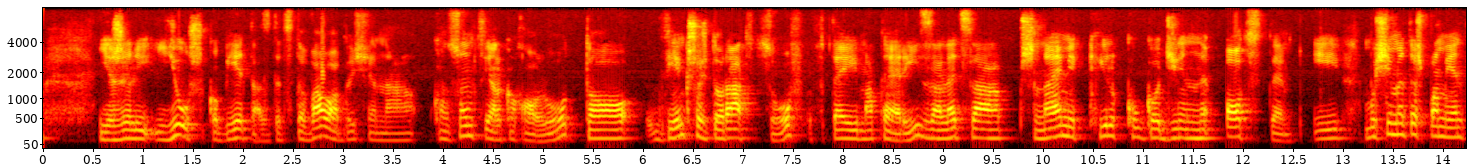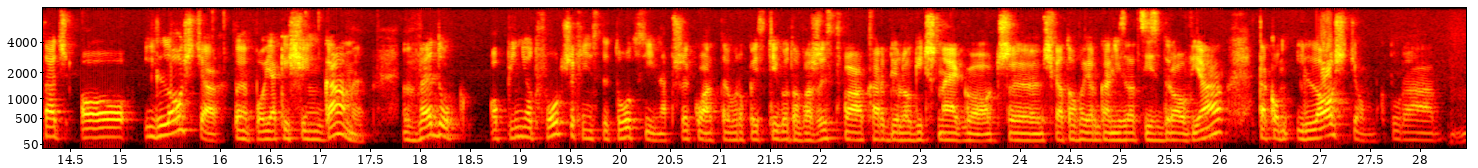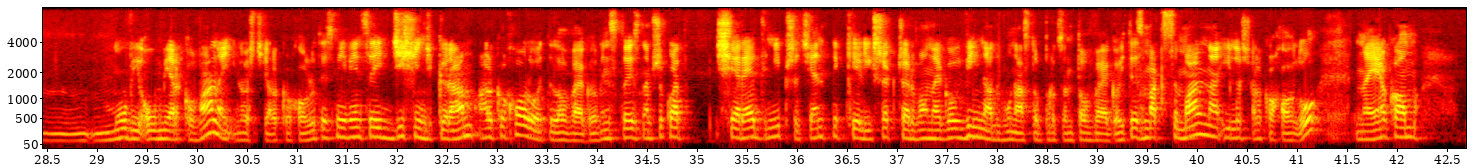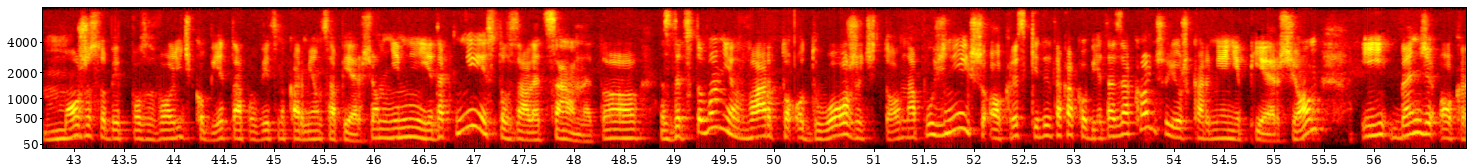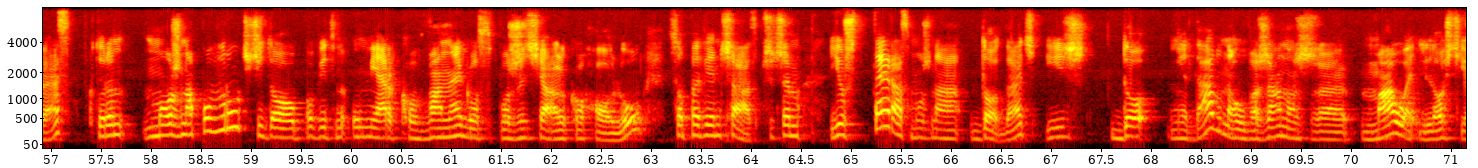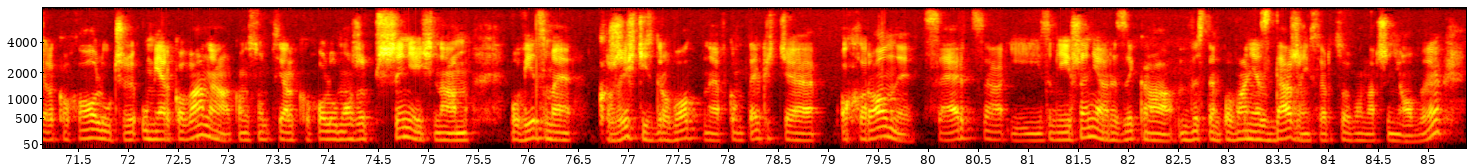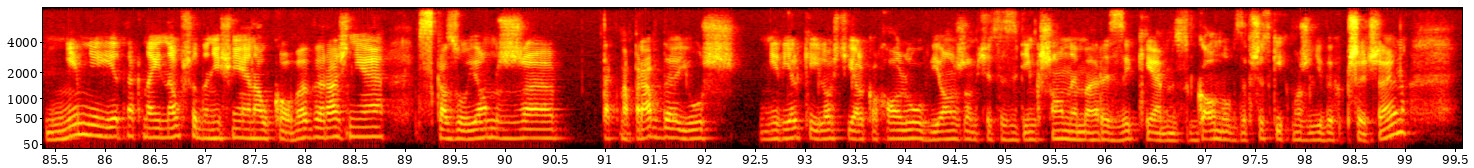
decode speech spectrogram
jeżeli już kobieta zdecydowałaby się na konsumpcję alkoholu, to większość doradców w tej materii zaleca przynajmniej kilkugodzinny odstęp i musimy też pamiętać o ilościach, po jakie sięgamy. Według opiniotwórczych instytucji, na przykład Europejskiego Towarzystwa Kardiologicznego czy Światowej Organizacji Zdrowia, taką ilością, która mm, mówi o umiarkowanej ilości alkoholu, to jest mniej więcej 10 gram alkoholu etylowego, więc to jest na przykład średni, przeciętny kieliszek czerwonego wina 12% i to jest maksymalna ilość alkoholu, na jaką może sobie pozwolić kobieta, powiedzmy, karmiąca piersią, niemniej jednak nie jest to zalecane. To zdecydowanie warto odłożyć to na późniejszy okres, kiedy taka kobieta zakończy już karmienie piersią i będzie okres, w którym można powrócić do, powiedzmy, umiarkowanego spożycia alkoholu co pewien czas. Przy czym już teraz można dodać, iż do niedawna uważano, że małe ilości alkoholu czy umiarkowana konsumpcja alkoholu może przynieść nam, powiedzmy, korzyści zdrowotne w kontekście ochrony serca i zmniejszenia ryzyka występowania zdarzeń sercowo-naczyniowych. Niemniej jednak najnowsze doniesienia naukowe wyraźnie wskazują, że tak naprawdę już niewielkie ilości alkoholu wiążą się ze zwiększonym ryzykiem zgonów ze wszystkich możliwych przyczyn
